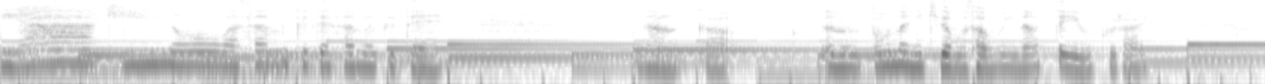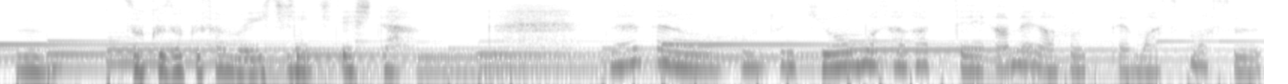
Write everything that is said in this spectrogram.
いやー昨日は寒くて寒くてなんか、うん、どんなに来ても寒いなっていうくらいうんゾクゾク寒い一日でした。気温も下がって雨が降ってますます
